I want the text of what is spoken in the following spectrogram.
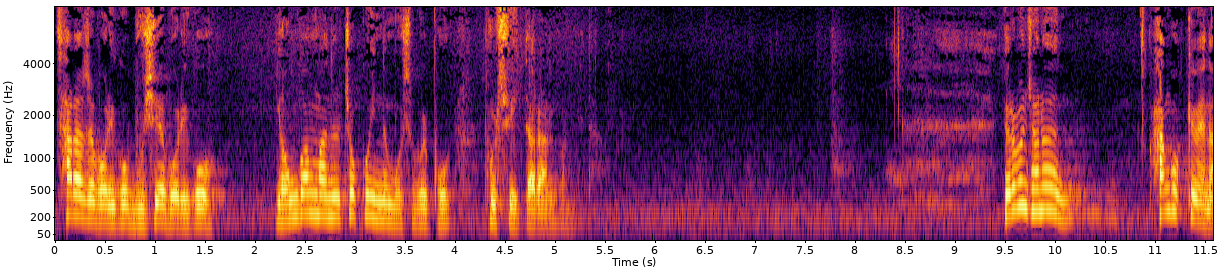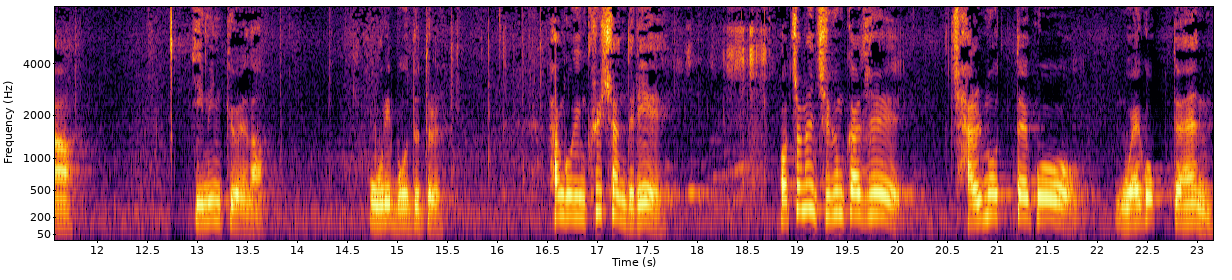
사라져버리고 무시해버리고 영광만을 쫓고 있는 모습을 볼 수 있다라는 겁니다. 여러분 저는 한국교회나 이민교회나 우리 모두들 한국인 크리스천들이 어쩌면 지금까지 잘못되고 왜곡된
